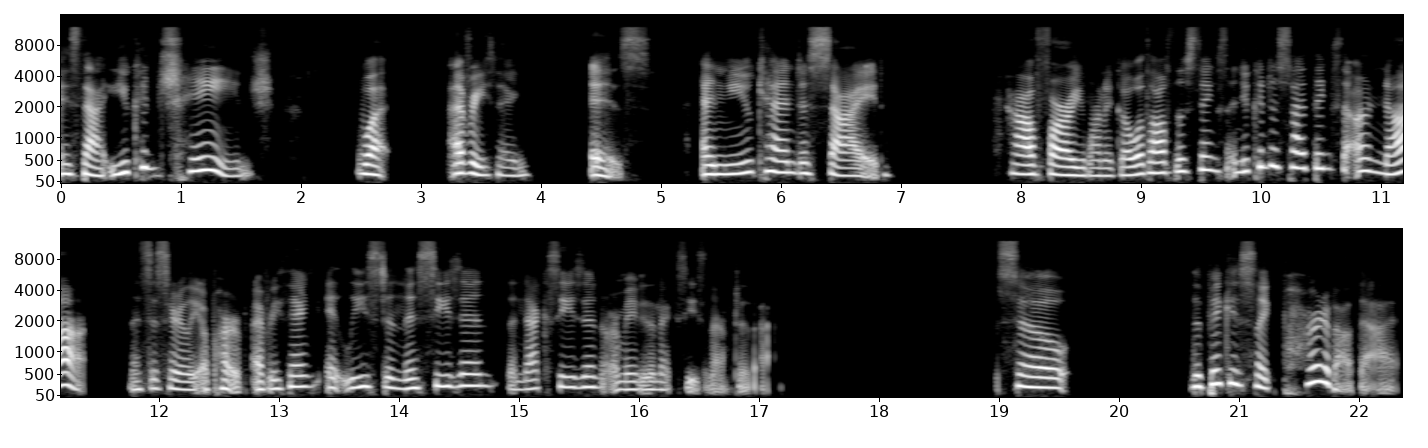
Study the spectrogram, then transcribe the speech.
is that you can change what everything is, and you can decide how far you want to go with all of those things, and you can decide things that are not necessarily a part of everything, at least in this season, the next season, or maybe the next season after that. So, the biggest like part about that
